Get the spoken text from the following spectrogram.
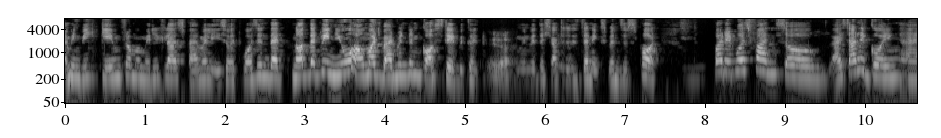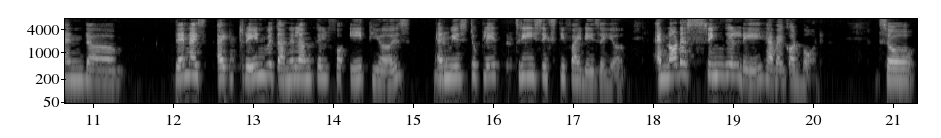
i mean we came from a middle class family so it wasn't that not that we knew how much badminton costed because yeah. I mean, with the shuttle, it's an expensive sport. But it was fun. So I started going, and um, then I, I trained with Anil Uncle for eight years, and Yeah. we used to play 365 days a year. And not a single day have I got bored. So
